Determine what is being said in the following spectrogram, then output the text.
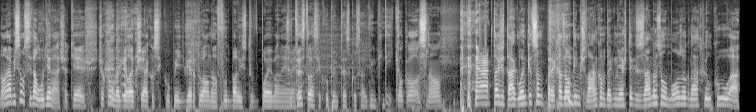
No ja by som si dal ľudenáča tiež. Čokoľvek je lepšie, ako si kúpiť virtuálneho futbalistu v pojebanej hre. cesto asi kúpim Tesku sardinky. Ty kokos, no. Takže tak, len keď som prechádzal tým článkom, tak mi až tak zamrzol mozog na chvíľku a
